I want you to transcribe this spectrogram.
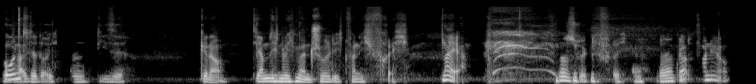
Und, Und? haltet euch an diese. Genau. Die haben sich noch nicht mal entschuldigt, fand ich frech. Naja, Das ist wirklich frech. Ne? Ja, ja, gut. fand ich auch.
